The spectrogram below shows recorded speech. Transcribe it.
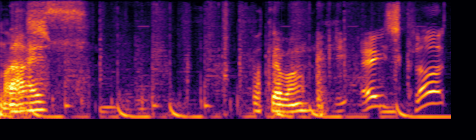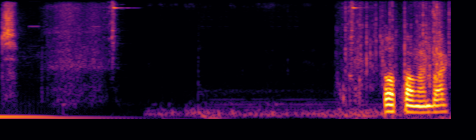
Nice. Nice. Gott jobbat. The ace clutch! Hoppa mig bak.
